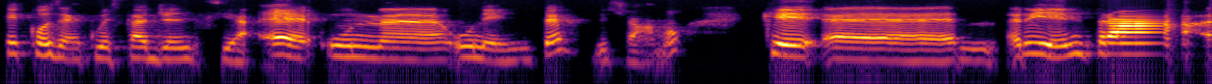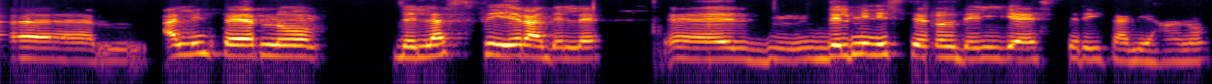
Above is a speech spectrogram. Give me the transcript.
Che cos'è questa agenzia? È un, un ente, diciamo, che eh, rientra eh, all'interno della sfera delle, eh, del Ministero degli Esteri italiano.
